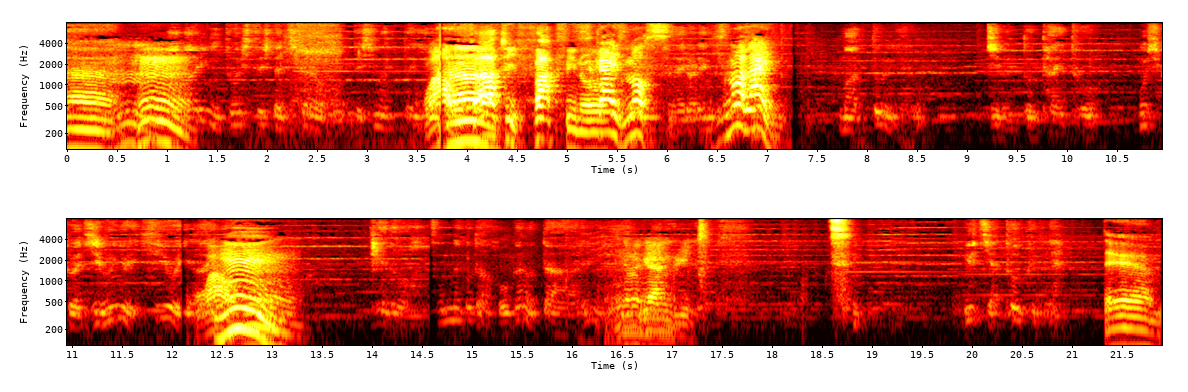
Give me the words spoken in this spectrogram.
あ、うん。わ、う、ー、ん、ダーティーファクシーの。スカイズノス。スノーライン。うん。うん、けど、そんなことは他の誰に。Damn.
